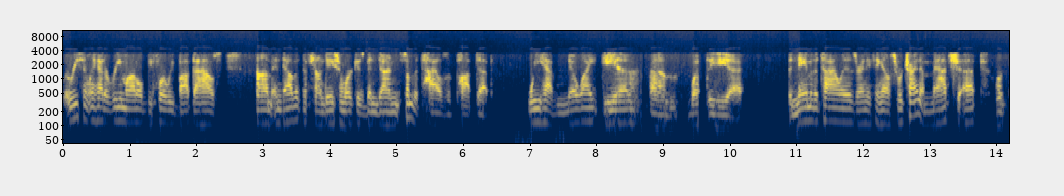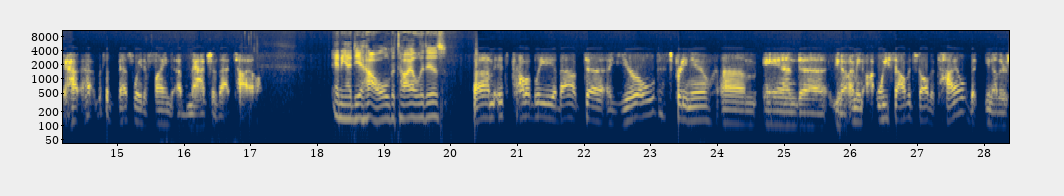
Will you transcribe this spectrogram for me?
recently had a remodel before we bought the house, um, and now that the foundation work has been done, some of the tiles have popped up. We have no idea um, what the uh, the name of the tile is or anything else. We're trying to match up. How, how, what's the best way to find a match of that tile? Any idea how old a tile it is? Um, it's probably about uh, a year old. It's pretty new, um, and uh, you know, I mean, we salvaged all the tile, but you know, there's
